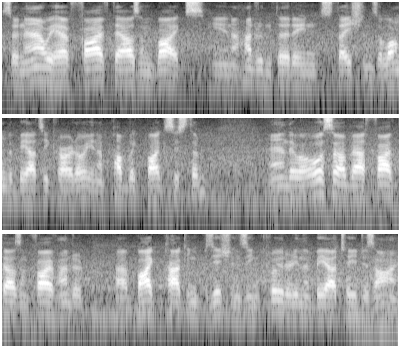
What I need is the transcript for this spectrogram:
So now we have 5,000 bikes in 113 stations along the BRT corridor in a public bike system. And there were also about 5,500 uh, bike parking positions included in the BRT design.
